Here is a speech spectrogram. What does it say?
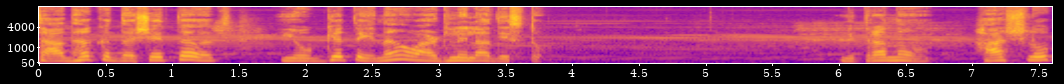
साधक दशेतच योग्यतेनं वाढलेला दिसतो. मित्रांनो हा श्लोक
